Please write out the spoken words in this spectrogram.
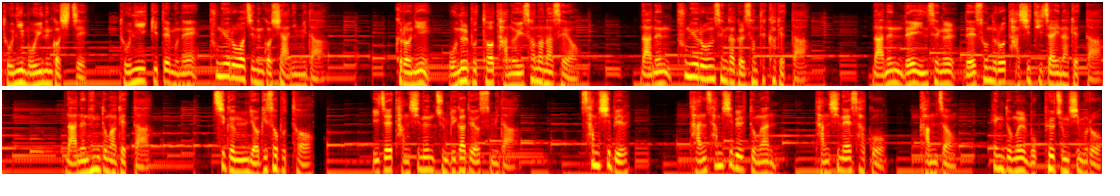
돈이 모이는 것이지, 돈이 있기 때문에 풍요로워지는 것이 아닙니다. 그러니 오늘부터 단호히 선언하세요. 나는 풍요로운 생각을 선택하겠다. 나는 내 인생을 내 손으로 다시 디자인하겠다. 나는 행동하겠다. 지금 여기서부터 이제 당신은 준비가 되었습니다. 30일 단 30일 동안 당신의 사고, 감정, 행동을 목표 중심으로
